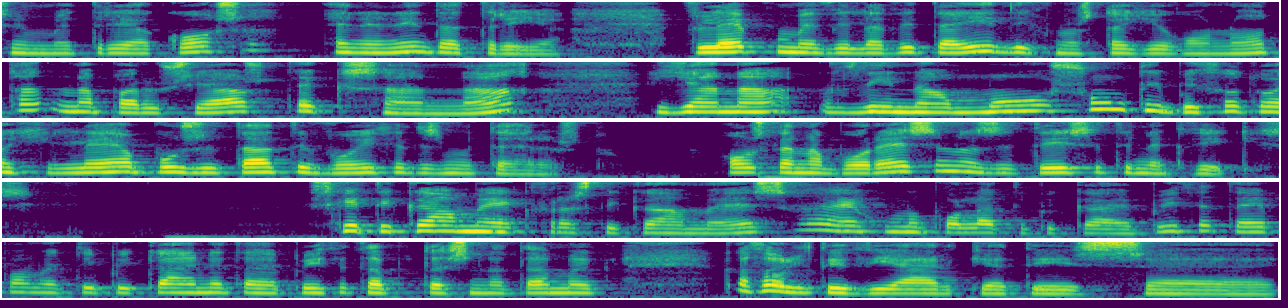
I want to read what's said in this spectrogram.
με 393. Βλέπουμε δηλαδή τα ήδη γνωστά γεγονότα να παρουσιάζονται ξανά για να δυναμώσουν την πυθό του Αχιλέα που ζητά τη βοήθεια της μητέρας του, ώστε να μπορέσει να ζητήσει την εκδίκηση. Σχετικά με εκφραστικά μέσα έχουμε πολλά τυπικά επίθετα. Είπαμε τυπικά είναι τα επίθετα που τα συναντάμε καθ' όλη τη διάρκεια της ε,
